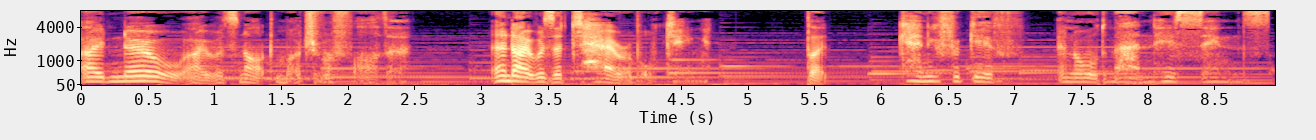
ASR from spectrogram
I know I was not much of a father, and I was a terrible king. But can you forgive an old man his sins.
